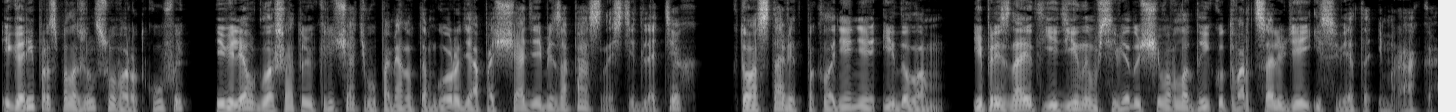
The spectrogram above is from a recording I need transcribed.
И Гариб расположился у ворот Куфы, и велел глашатую кричать в упомянутом городе о пощаде и безопасности для тех, кто оставит поклонение идолам и признает единым всеведущего владыку Творца людей и света, и мрака.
